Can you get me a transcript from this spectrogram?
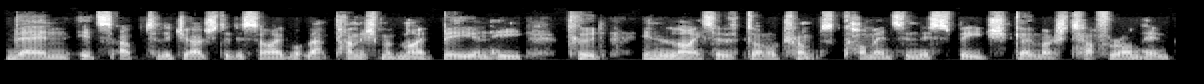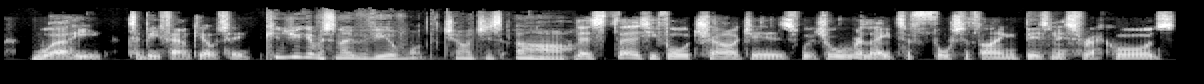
then it's up to the judge to decide what that punishment might be. And he could, in light of Donald Trump's comments in this speech, go much tougher on him were he to be found guilty. Could you give us an overview of what the charges are? There's 34 charges which all relate to falsifying business records.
